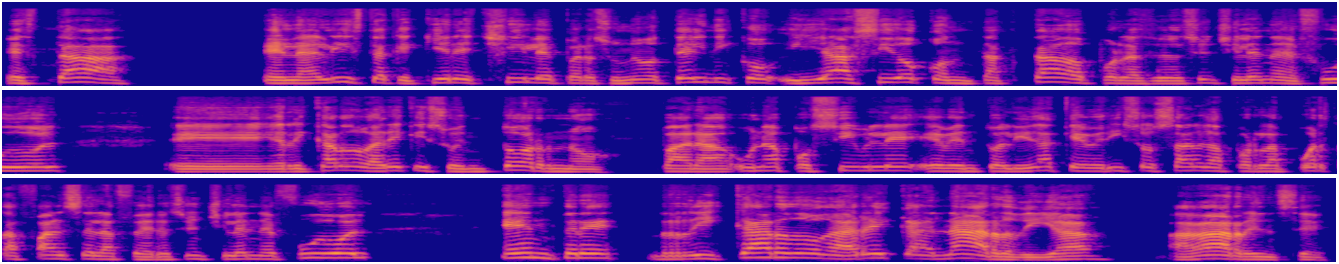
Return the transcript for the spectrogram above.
está en la lista que quiere Chile para su nuevo técnico y ya ha sido contactado por la Asociación Chilena de Fútbol, eh, Ricardo Gareca y su entorno para una posible eventualidad que Berizzo salga por la puerta falsa de la Federación Chilena de Fútbol entre Ricardo Gareca Nardia, ¿ah? agárrense.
